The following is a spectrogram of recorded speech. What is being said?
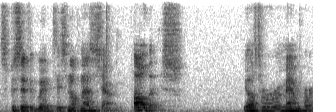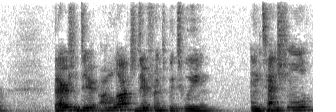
Specific wind is not necessary. Always. You have to remember there's a, a large difference between intentional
